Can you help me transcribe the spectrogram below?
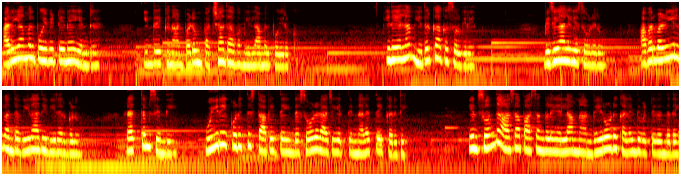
அறியாமல் போய்விட்டேனே என்று இன்றைக்கு நான் படும் பச்சாதாபம் இல்லாமல் போயிருக்கும். இதையெல்லாம் எதற்காக சொல்கிறேன்? விஜயாலய சோழரும் அவர் வழியில் வந்த வீராதி வீரர்களும். ரத்தம் சிந்தி உயிரை கொடுத்து ஸ்தாபித்த இந்த சோழ ராஜ்யத்தின் நலத்தை கருதி. என் சொந்த ஆசாபாசங்களை எல்லாம் நான் வேரோடு கலைந்து விட்டிருந்ததை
